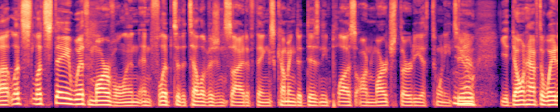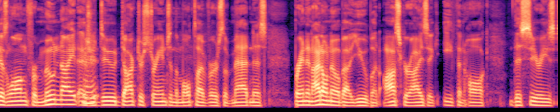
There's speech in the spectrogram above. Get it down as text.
Uh, let's let's stay with Marvel and and flip to the television side of things. Coming to Disney Plus on March thirtieth, twenty two. Yeah. You don't have to wait as long for Moon Knight as you do Doctor Strange and the Multiverse of Madness. Brandon, I don't know about you, but Oscar Isaac, Ethan Hawke, this series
